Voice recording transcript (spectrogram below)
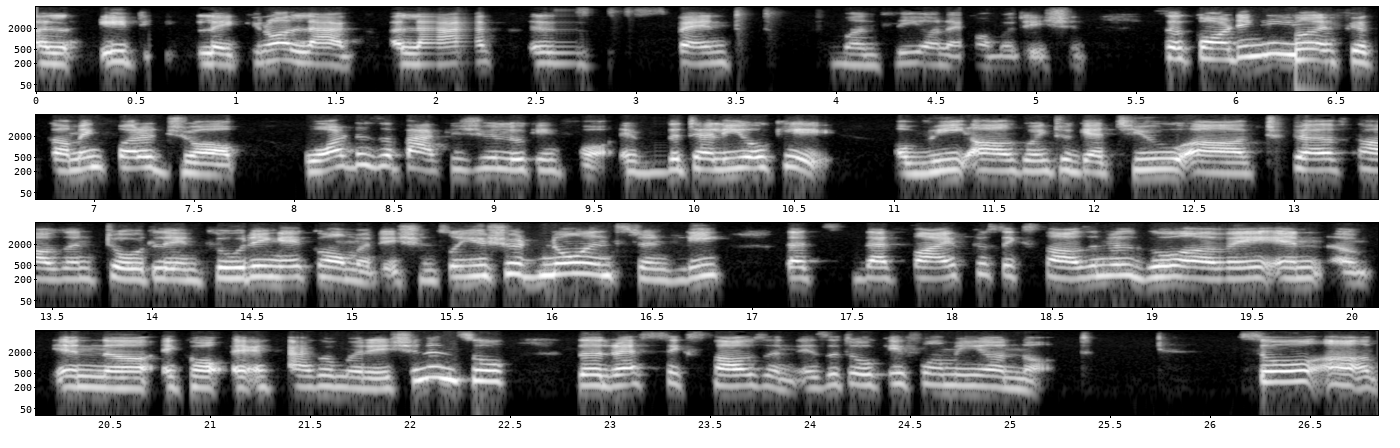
a eight like you know a lakh. A lakh is spent monthly on accommodation. So accordingly, you know, if you're coming for a job, what is the package you're looking for? If they tell you, okay, we are going to get you uh, 12,000 total, including accommodation. So you should know instantly that that five to 6,000 will go away in um, in uh, ac- accommodation. And so the rest 6,000, is it okay for me or not? So uh,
